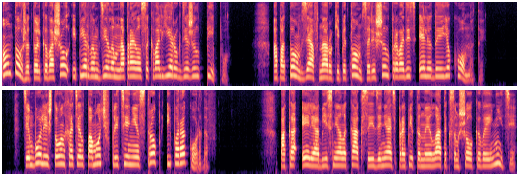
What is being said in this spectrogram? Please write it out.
Он тоже только вошел и первым делом направился к вольеру, где жил Пипу. А потом, взяв на руки питомца, решил проводить Элю до ее комнаты. Тем более, что он хотел помочь в плетении строп и паракордов. Пока Элли объясняла, как соединять пропитанные латексом шелковые нити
